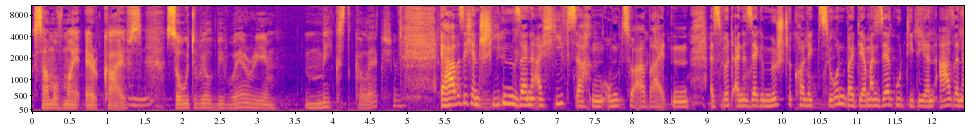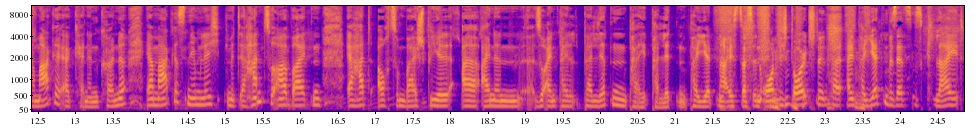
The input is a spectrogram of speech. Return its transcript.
some of my archives. Mm -hmm. So it will be very er habe sich entschieden, seine Archivsachen umzuarbeiten. Es wird eine sehr gemischte Kollektion, bei der man sehr gut die DNA seiner Marke erkennen könne. Er mag es nämlich, mit der Hand zu arbeiten. Er hat auch zum Beispiel äh, einen, so ein Paletten, Paletten, Pailletten heißt das in ordentlich Deutsch, ein paillettenbesetztes Kleid.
